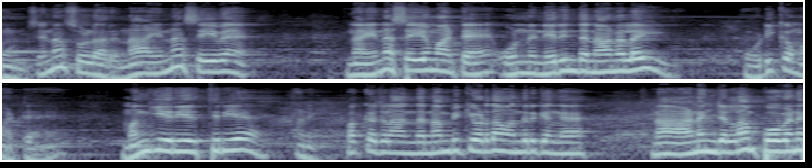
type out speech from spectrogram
wounds என்ன சொல்கிறாரு நான் என்ன செய்வேன்? நான் என்ன செய்ய மாட்டேன்? ஒன்று நெறிந்த நாணலை ஒடிக்க மாட்டேன். மங்கி எறிய திரிய? பக்கத்தில் அந்த நம்பிக்கையோடு தான் வந்திருக்கேங்க. நான் அணைஞ்செல்லாம் போவேன்னு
